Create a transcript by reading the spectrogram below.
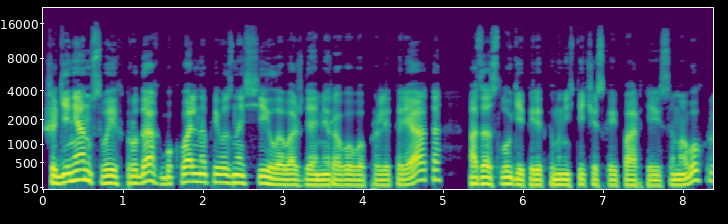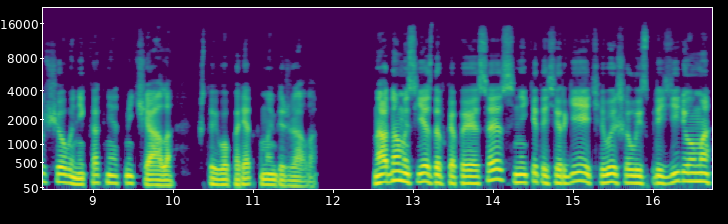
Шагинян в своих трудах буквально превозносила вождя мирового пролетариата – а заслуги перед коммунистической партией самого Хрущева никак не отмечала, что его порядком обижало. На одном из съездов КПСС Никита Сергеевич вышел из президиума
